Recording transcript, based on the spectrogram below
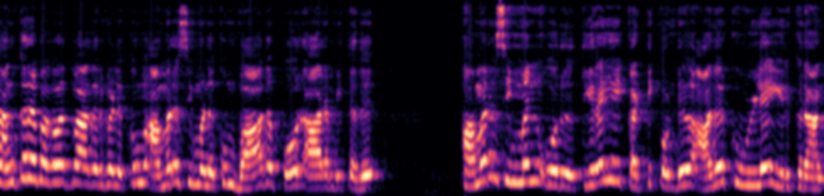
சங்கர பகவத்பாதர்களுக்கும் அமரசிம்மனுக்கும் வாத போர் ஆரம்பித்தது. அமரசிம்மன் ஒரு திரையை கட்டிக்கொண்டு அதற்கு உள்ளே இருக்கிறான்.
